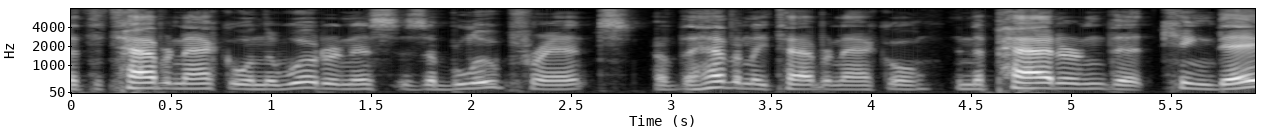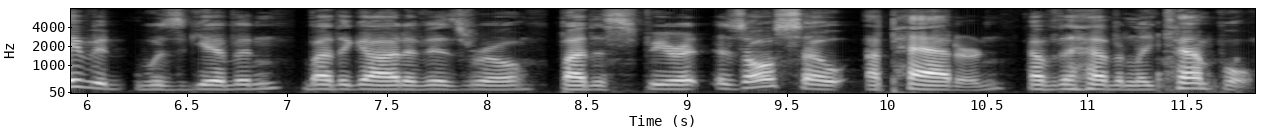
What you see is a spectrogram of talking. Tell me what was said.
that the tabernacle in the wilderness is a blueprint of the heavenly tabernacle, and the pattern that King David was given by the God of Israel by the Spirit is also a pattern of the heavenly temple.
